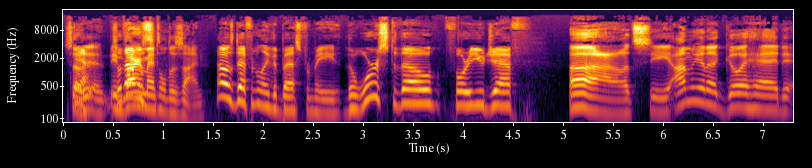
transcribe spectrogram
So Yeah. uh, So that was- environmental design. that was definitely the best for me. The worst, though, for you, Jeff. Uh, let's see. I'm gonna go ahead.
